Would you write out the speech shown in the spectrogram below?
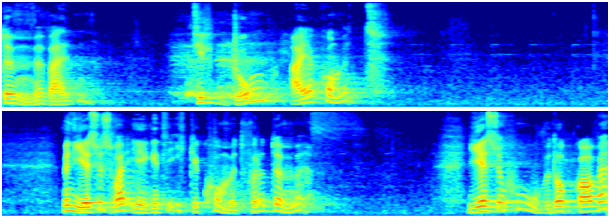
dømme verden. Til dom er jeg kommet. Men Jesus var egentlig ikke kommet for å dømme. Jesu hovedoppgave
